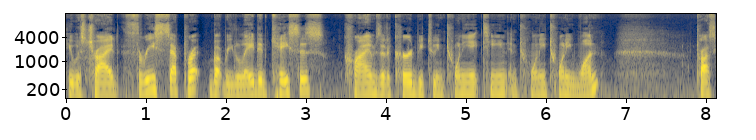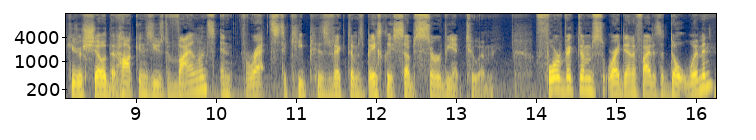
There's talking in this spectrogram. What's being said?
he was tried three separate but related cases, crimes that occurred between 2018 and 2021. Prosecutors showed that Hawkins used violence and threats to keep his victims basically subservient to him. Four victims were identified as adult women,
